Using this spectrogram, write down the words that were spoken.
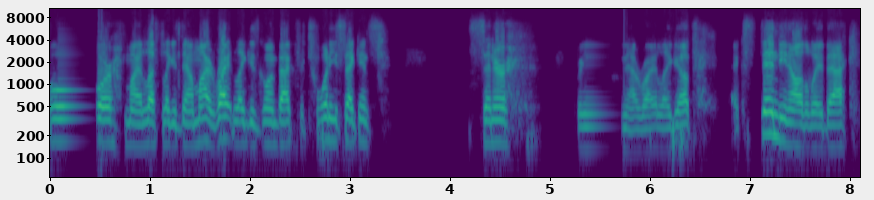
four, my left leg is down, my right leg is going back for 20 seconds. Center, bringing that right leg up, extending all the way back,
